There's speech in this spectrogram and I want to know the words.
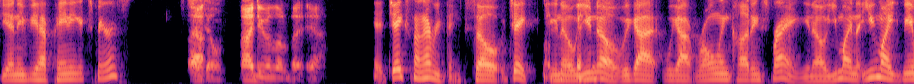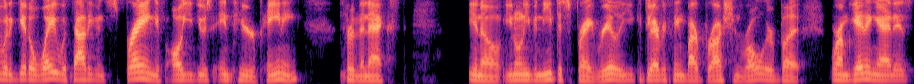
do any of you have painting experience? I uh, don't. I do a little bit, yeah. Yeah, Jake's done everything. So Jake, you know, you know, we got we got rolling, cutting, spraying. You know, you might not, you might be able to get away without even spraying if all you do is interior painting for the next. You know, you don't even need to spray really. You could do everything by brush and roller. But where I'm getting at is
